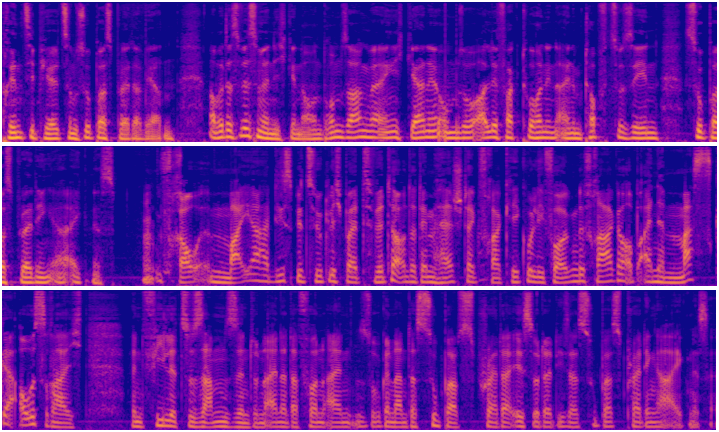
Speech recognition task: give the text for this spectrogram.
prinzipiell zum Superspreader werden. Aber das wissen wir nicht genau. Und darum sagen wir eigentlich gerne, um so alle Faktoren in einem Topf zu sehen, Superspreading-Ereignis. Frau Meyer hat diesbezüglich bei Twitter unter dem Hashtag Frakekuli folgende Frage, ob eine Maske ausreicht, wenn viele zusammen sind und einer davon ein sogenannter Superspreader ist oder dieser Superspreading-Ereignisse.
